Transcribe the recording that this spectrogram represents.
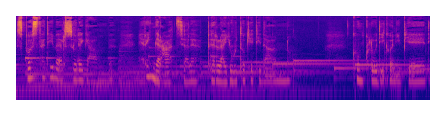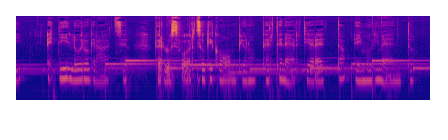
spostati verso le gambe e ringraziale per l'aiuto che ti danno. Concludi con i piedi e di loro grazie per lo sforzo che compiono per tenerti eretta e in movimento.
